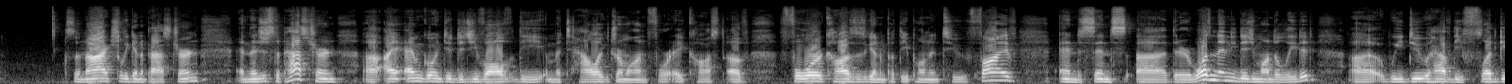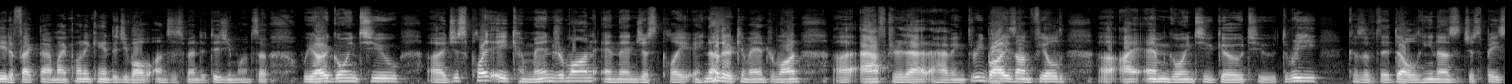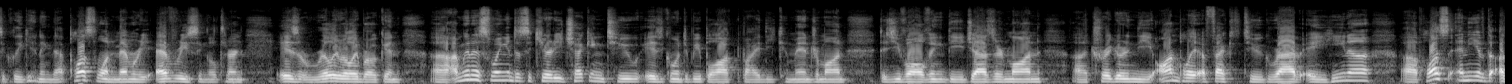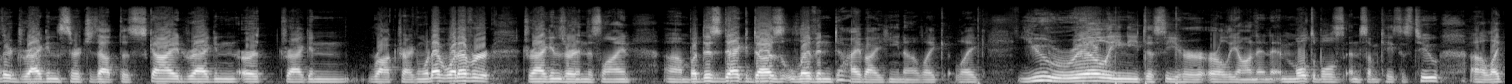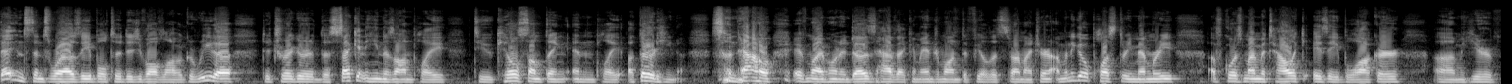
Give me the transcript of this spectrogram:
So not actually going to pass turn. And then just to pass turn, uh, I am going to Digivolve the Metallic Dramon for a cost of 4. Cause is going to put the opponent to 5. And since uh, there wasn't any Digimon deleted, uh, we do have the Floodgate effect that my opponent can't Digivolve unsuspended Digimon. So we are going to uh, just play a Commandramon and then just play another Commandramon. Uh, after that, having 3 bodies on field, uh, I am going to go to 3 because of the double Hinas just basically getting that plus one memory every single turn is really, really broken. Uh, I'm going to swing into security. Checking 2 is going to be blocked by the Commandramon, Digivolving the Jazardmon, uh, triggering the on-play effect to grab a Hina, uh, plus any of the other dragon searches out the Sky Dragon, Earth Dragon, Rock Dragon, whatever whatever dragons are in this line. Um, but this deck does live and die by Hina. Like like you really need to see her early on and, and multiples in some cases too. Uh, like that instance where I was able to Digivolve Lavargirita to trigger the second Hina's on play to kill something and then play a third Hina. So now if my opponent does have that Commandramon to field the start of my turn, I'm going to go plus 3 memory. Of course my Metallic is a blocker um, here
